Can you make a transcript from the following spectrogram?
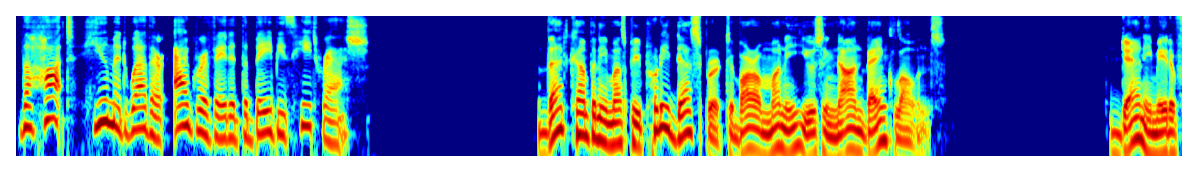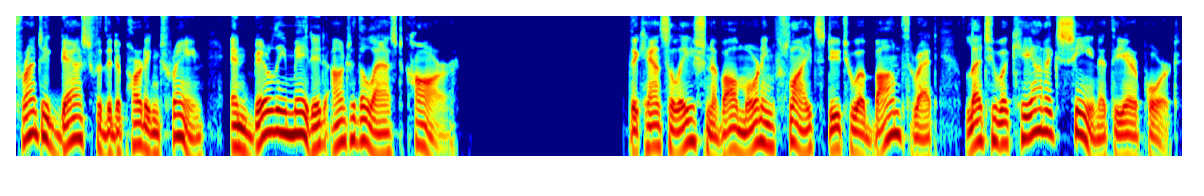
The hot, humid weather aggravated the baby's heat rash. That company must be pretty desperate to borrow money using non bank loans. Danny made a frantic dash for the departing train and barely made it onto the last car. The cancellation of all morning flights due to a bomb threat led to a chaotic scene at the airport.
